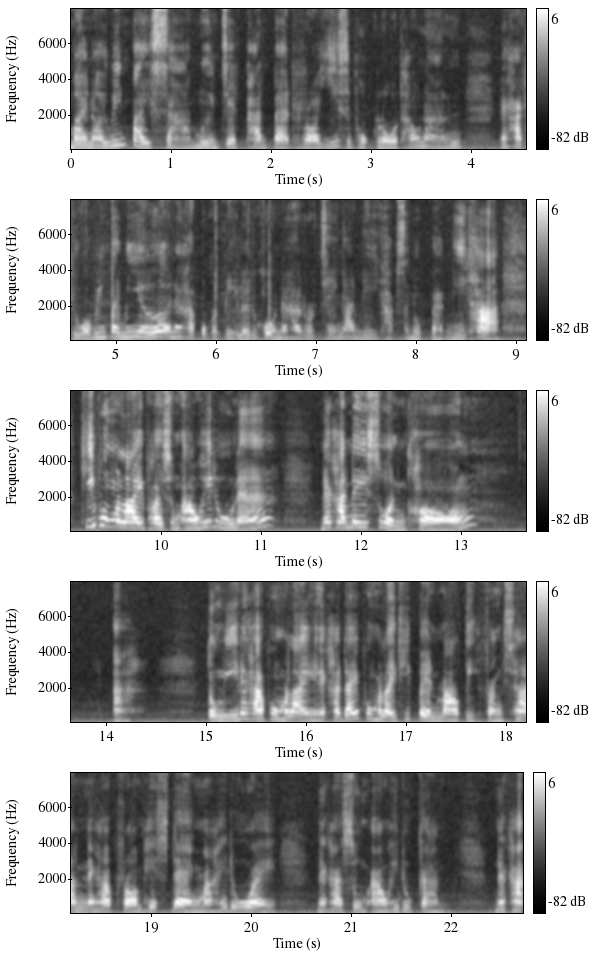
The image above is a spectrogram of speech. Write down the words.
ไมล์น้อยวิ่งไป 37,826 โลเท่านั้นนะคะ ถือว่าวิ่งไปไม่เยอะนะคะ ปกติเลยทุกคนนะคะ รถใช้งานดีขับสนุกแบบนี้ค่ะ ที่พวงมาลัยพลอยซูมเอาให้ดูนะนะคะ ในส่วนของอะตรงนี้นะคะพวงมาลัยนะคะ ได้พวงมาลัยที่เป็นมัลติฟังชันนะคะ พร้อม H แดงมาให้ด้วยนะคะซูมเอาให้ดูกันนะคะ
